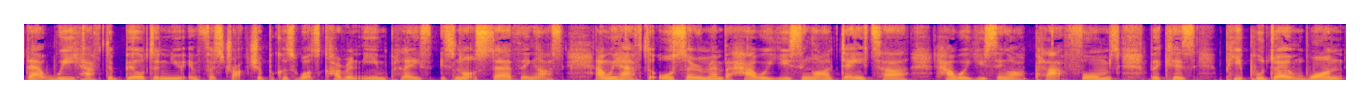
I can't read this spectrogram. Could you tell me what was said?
that we have to build a new infrastructure because what's currently in place is not serving us. And we have to also remember how we're using our data how we're using our platforms because people don't want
